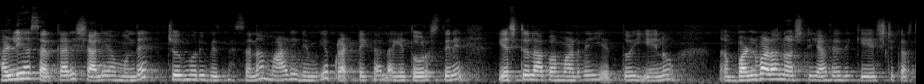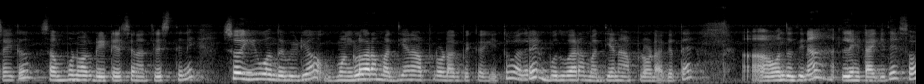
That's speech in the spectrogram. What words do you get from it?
ಹಳ್ಳಿಯ ಸರ್ಕಾರಿ ಶಾಲೆಯ ಮುಂದೆ ಚುರುಮುರಿ ಬಿಸ್ನೆಸ್ಸನ್ನು ಮಾಡಿ ನಿಮಗೆ ಪ್ರಾಕ್ಟಿಕಲಾಗಿ ತೋರಿಸ್ತೀನಿ. ಎಷ್ಟು ಲಾಭ ಮಾಡಿದೆ, ಎತ್ತು, ಏನು? ಬಂಡವಾಳನೂ ಅಷ್ಟೇ ಯಾವುದಕ್ಕೆ ಎಷ್ಟು ಖರ್ಚಾಯಿತು? ಸಂಪೂರ್ಣವಾಗಿ ಡೀಟೇಲ್ಸನ್ನು ತಿಳಿಸ್ತೀನಿ. ಸೊ ಈ ಒಂದು ವಿಡಿಯೋ ಮಂಗಳವಾರ ಮಧ್ಯಾಹ್ನ ಅಪ್ಲೋಡ್ ಆಗಬೇಕಾಗಿತ್ತು, ಆದರೆ ಬುಧವಾರ ಮಧ್ಯಾಹ್ನ ಅಪ್ಲೋಡ್ ಆಗುತ್ತೆ. ಒಂದು ದಿನ ಲೇಟಾಗಿದೆ ಸೊ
